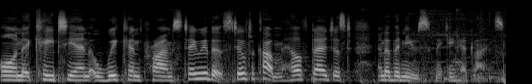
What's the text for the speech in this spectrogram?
on KTN Weekend Prime. Stay with us. Still to come, Health Digest just and other news making headlines.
